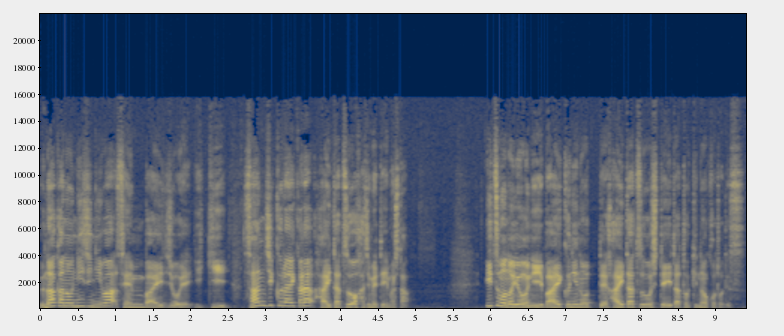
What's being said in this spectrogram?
夜中の2時には専売所へ行き3時くらいから配達を始めていました。いつものようにバイクに乗って配達をしていた時のことです。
